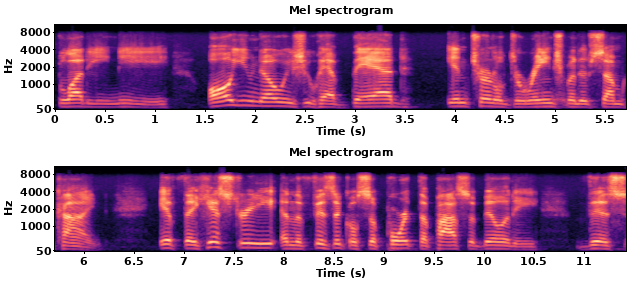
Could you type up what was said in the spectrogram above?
bloody knee, all you know is you have bad internal derangement of some kind. If the history and the physical support the possibility this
